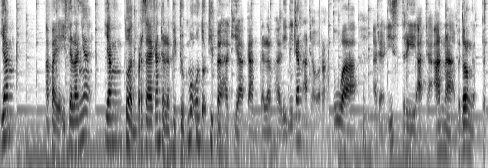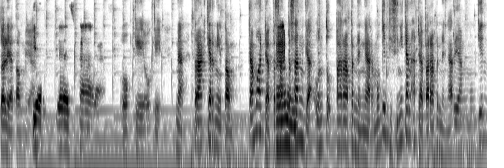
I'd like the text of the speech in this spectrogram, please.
yang apa ya istilahnya yang Tuhan percayakan dalam hidupmu untuk dibahagiakan. Dalam hal ini kan ada orang tua ada istri ada anak. Betul nggak? Betul ya Tom ya? Yeah, yes oke oke. Nah terakhir nih Tom. Kamu ada pesan-pesan nggak hmm. untuk para pendengar? Mungkin di sini kan ada para pendengar yang mungkin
